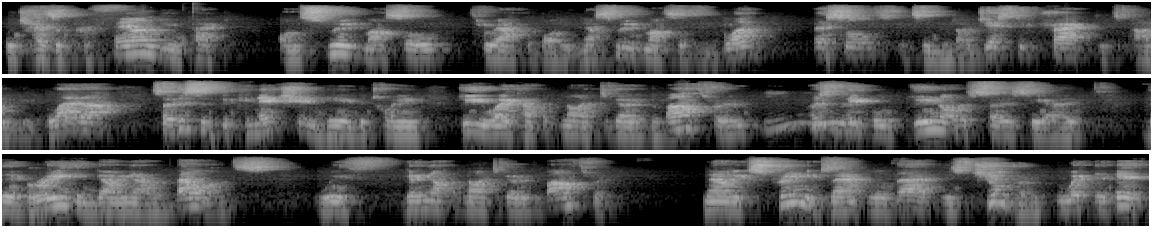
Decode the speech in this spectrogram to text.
which has a profound impact on smooth muscle throughout the body. Now, smooth muscle is in blood vessels, it's in the digestive tract, it's part of your bladder, So this is the connection here between do you wake up at night to go to the bathroom? Mm. Most people do not associate their breathing going out of balance with getting up at night to go to the bathroom. Now, an extreme example of that is children who wet their bed.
